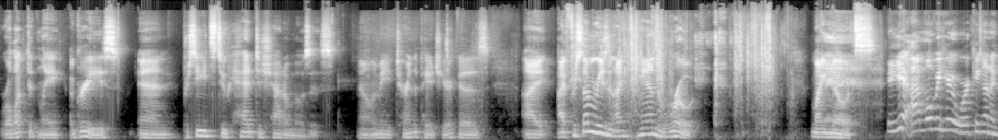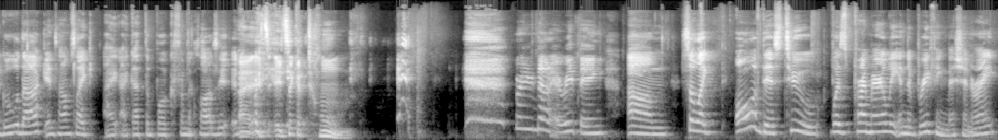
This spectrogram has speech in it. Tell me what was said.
reluctantly agrees and proceeds to head to Shadow Moses. Now let me turn the page here because I, I for some reason I hand wrote my notes. Yeah, I'm over here working on a Google Doc, and Tom's like, "I, I got the book from the closet, and I'm it's, it's like a tome. writing down everything." Um, so like all of this too was primarily in the briefing mission, right?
